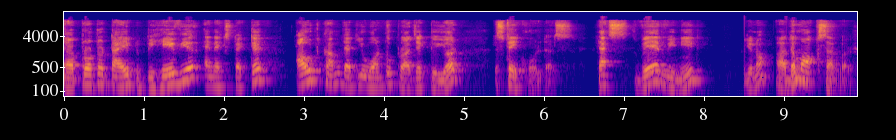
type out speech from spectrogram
uh, prototyped behavior and expected outcome that you want to project to your stakeholders. That's where we need, you know, uh, the mock server.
